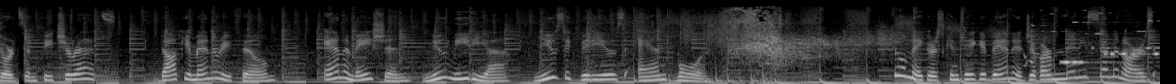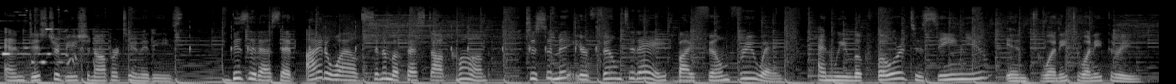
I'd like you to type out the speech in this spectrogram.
shorts and featurettes, documentary film, animation, new media, music videos, and more. Filmmakers can take advantage of our many seminars and distribution opportunities. Visit us at idyllwildcinemafest.com to submit your film today by Film Freeway, and we look forward to seeing you in 2023.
